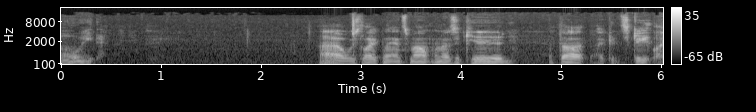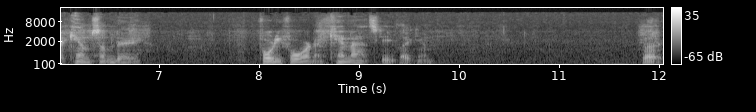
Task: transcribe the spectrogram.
Oh yeah. I always liked Lance Mountain when I was a kid. I thought I could skate like him someday. 44 and I cannot skate like him. But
